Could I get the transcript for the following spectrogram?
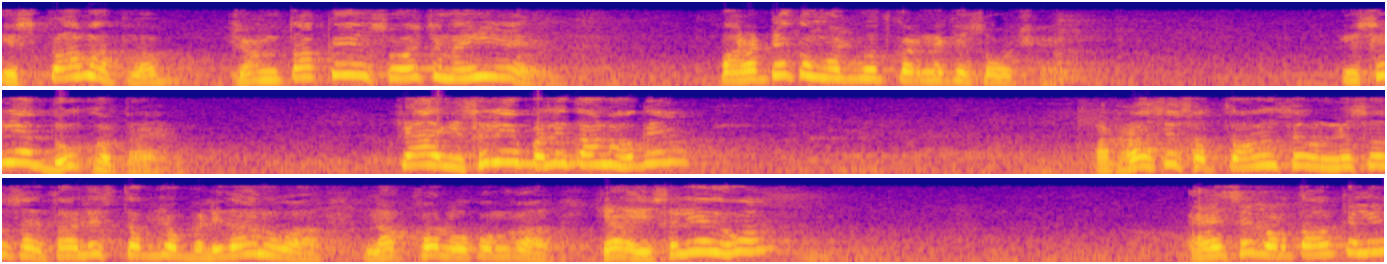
इसका मतलब जनता की सोच नहीं है। पार्टी को मज़बूत करने की सोच है। इसलिए दुख होता है। क्या इसलिए बलिदान हो गया? अठारह सौ सत्तावन से उन्नीस सौ सैंतालीस तक जो बलिदान हुआ, लाखों लोगों का, क्या इसलिए हुआ? ऐसे बर्ताव के लिए?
